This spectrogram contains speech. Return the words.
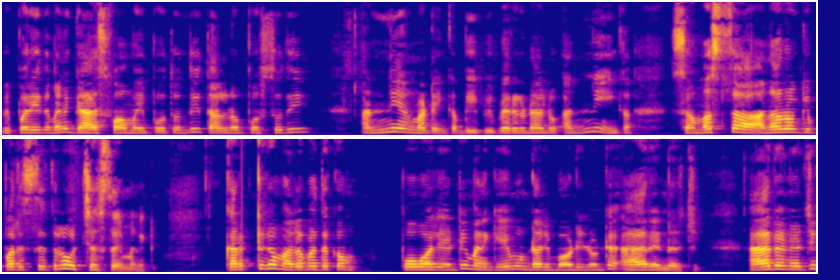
విపరీతమైన గ్యాస్ ఫామ్ అయిపోతుంది తలనొప్పి వస్తుంది అన్నీ అనమాట ఇంకా బీపీ పెరగడాలు అన్నీ ఇంకా సమస్త అనారోగ్య పరిస్థితులు వచ్చేస్తాయి మనకి. కరెక్ట్గా మలబద్ధకం పోవాలి అంటే మనకి ఏమి ఉండాలి బాడీలో అంటే ఎయిర్ ఎనర్జీ. ఎయిర్ ఎనర్జీ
